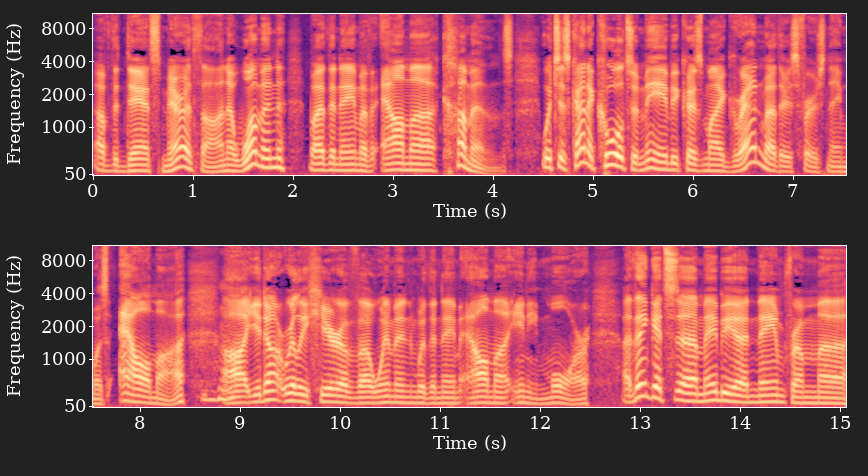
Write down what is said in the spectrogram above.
of the dance marathon, a woman by the name of Alma Cummings, which is kind of cool to me because my grandmother's first name was Alma. Mm -hmm. uh, you don't really hear of uh, women with the name Alma anymore. I think it's uh, maybe a name from uh,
